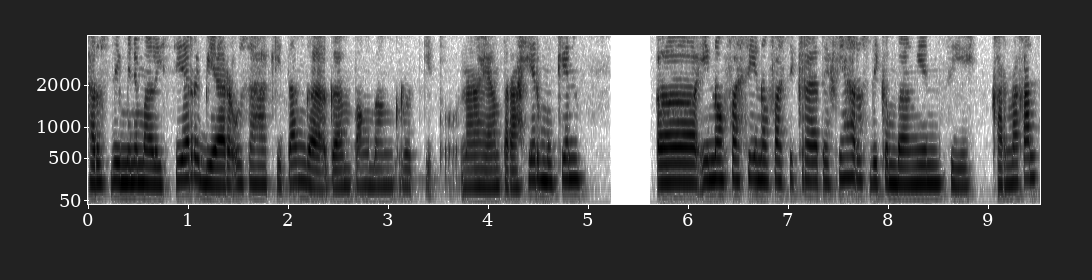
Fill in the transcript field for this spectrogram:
harus diminimalisir biar usaha kita nggak gampang bangkrut gitu. Nah yang terakhir mungkin uh, inovasi-inovasi kreatifnya harus dikembangin sih. Karena kan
